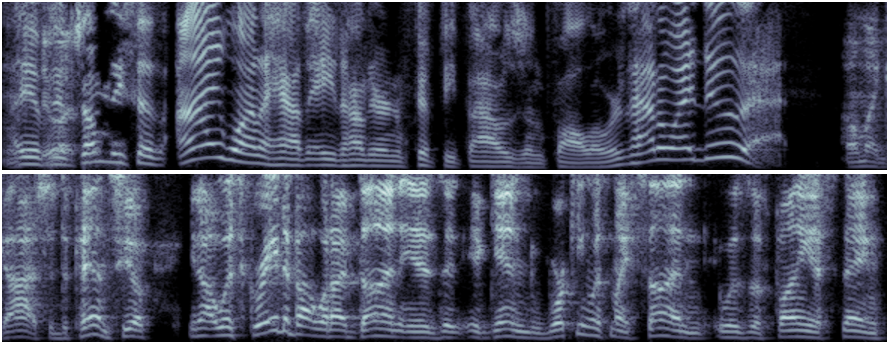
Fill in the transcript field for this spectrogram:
if, if somebody says I want to have eight hundred and fifty thousand followers, how do I do that? Oh my gosh, it depends. You know, you know what's great about what I've done is again working with my son was the funniest thing.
